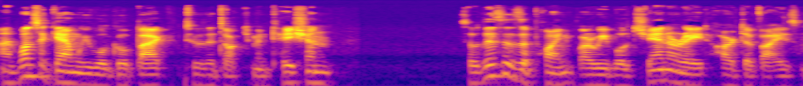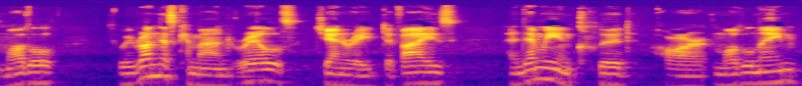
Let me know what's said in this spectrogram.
And once again, we will go back to the documentation. So this is the point where we will generate our devise model. So we run this command rails generate devise, and then we include our model name.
